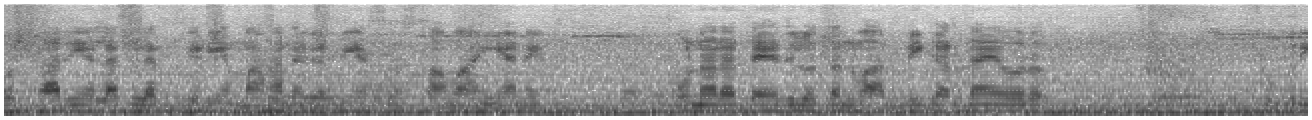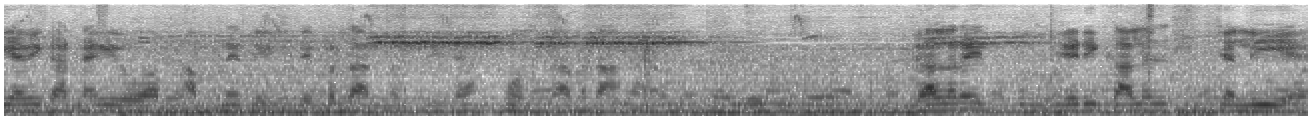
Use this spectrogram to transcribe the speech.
ਔਰ ਸਾਰੀਆਂ ਅਲੱਗ-ਅਲੱਗ ਜਿਹੜੀਆਂ ਮਹਾਨਗਰ ਦੀਆਂ ਸੰਸਥਾਵਾਂ ਆਈਆਂ ਨੇ ਉਹਨਾਂ ਦਾ ਤਹਿ ਦਿਲੋਂ ਧੰਨਵਾਦ ਵੀ ਕਰਦਾ ਹਾਂ ਔਰ ਸ਼ੁਕਰੀਆ ਵੀ ਕਰਦਾ ਕਿ ਉਹ ਆਪ- ਆਪਣੇ ਦੇਸ਼ ਦੇ ਪ੍ਰਧਾਨ ਮੰਤਰੀ ਦਾ ਹੌਸਲਾ ਵਧਾਉਣ ਆਏ ਗੱਲ ਰਹੀ ਜਿਹੜੀ ਕੱਲ ਚੱਲੀ ਹੈ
